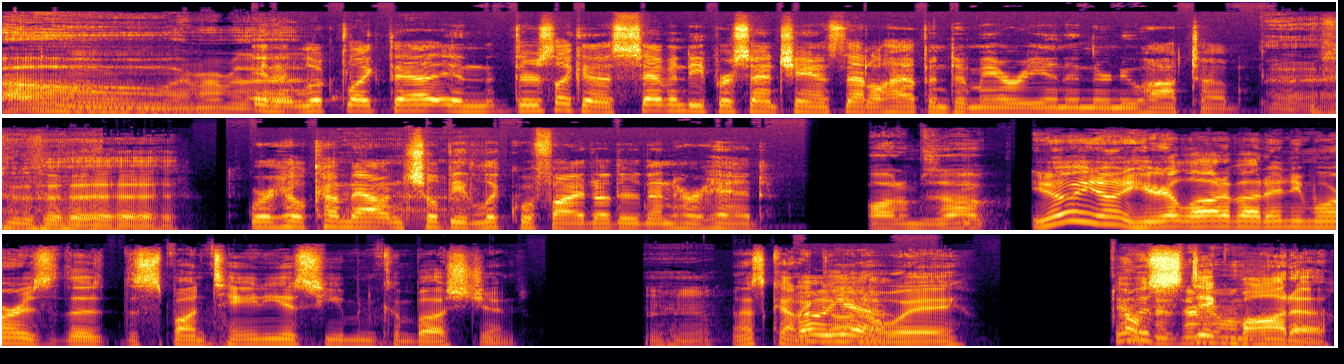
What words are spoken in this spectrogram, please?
Oh, I remember that. and it looked like that. And there's like a 70% chance that'll happen to Marion in their new hot tub, where he'll come out and she'll be liquefied other than her head. bottoms up. you know what you don't hear a lot about anymore is the, the spontaneous human combustion. Mm-hmm. That's kind of Oh, gone yeah. away. It Oh, was 'cause everyone- stigmata.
